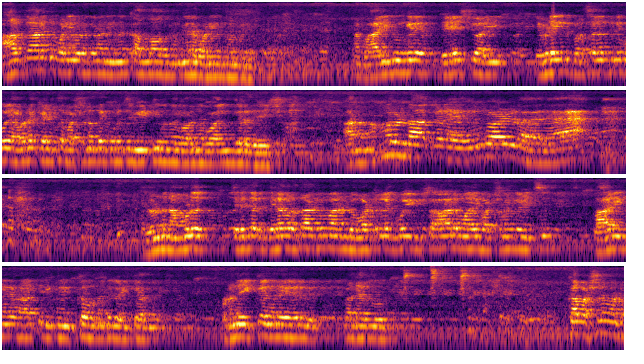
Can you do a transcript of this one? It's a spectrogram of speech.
ആൾക്കാർക്ക് പണി കൊടുക്കണം. നിങ്ങൾക്ക് അള്ളാഹു ഇങ്ങനെ പണിയുന്നുണ്ട്. ആ ഭാര്യയ്ക്ക് ഇങ്ങനെ ദേഷ്യമായി. എവിടെയെങ്കിലും പ്രസംഗത്തിന് പോയി അവിടെ കഴിച്ച ഭക്ഷണത്തെ കുറിച്ച് വീട്ടിൽ വന്ന് പറഞ്ഞ ഭയങ്കര ദേഷ്യമാണ്. കാരണം നമ്മളുണ്ടാക്കണേ കൊള്ളല അതുകൊണ്ട് നമ്മൾ ചില ചില ഭർത്താക്കന്മാരുണ്ട് ഹോട്ടലിൽ പോയി വിശാലമായി ഭക്ഷണം കഴിച്ച് ഭാര്യ ഇങ്ങനെ കാത്തിരിക്കും ഇക്ക വന്നിട്ട് കഴിക്കാൻ. ഉടനെ ഇക്ക ഇങ്ങനെ കയറി വരും. ഇക്ക ഭക്ഷണം വേണ്ട.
